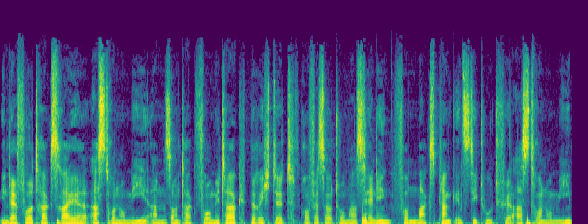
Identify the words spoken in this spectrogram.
In der Vortragsreihe Astronomie am Sonntagvormittag berichtet Professor Thomas Henning vom Max-Planck-Institut für Astronomie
